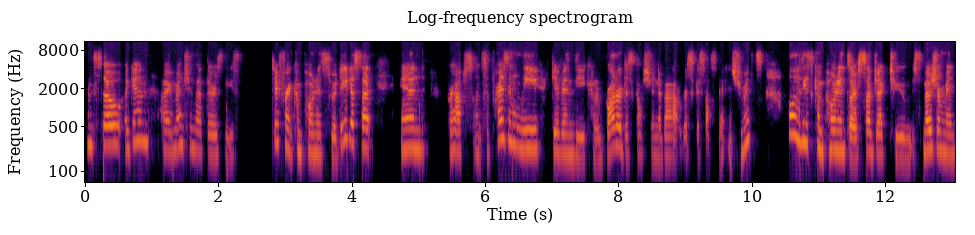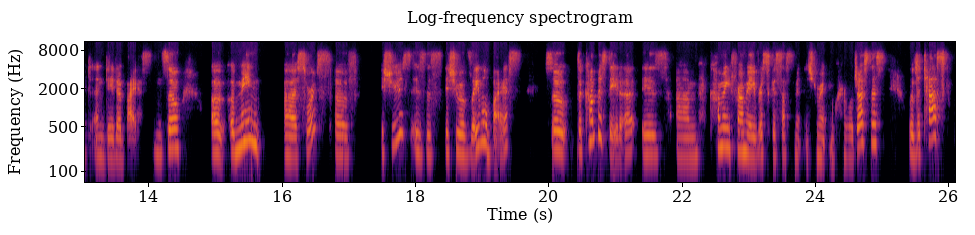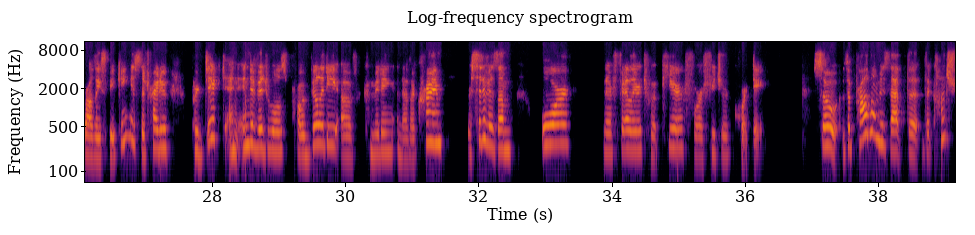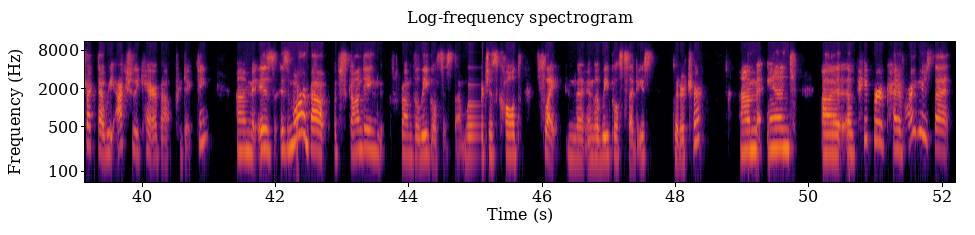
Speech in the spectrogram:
and so again, I mentioned that there's these different components to a data set, and perhaps unsurprisingly, given the kind of broader discussion about risk assessment instruments, all of these components are subject to mismeasurement and data bias. And so a, a main uh, source of issues is this issue of label bias. So the COMPAS data is um, coming from a risk assessment instrument in criminal justice, where the task, broadly speaking, is to try to predict an individual's probability of committing another crime, recidivism, or their failure to appear for a future court date. So the problem is that the, the construct that we actually care about predicting um, is, is more about absconding from the legal system, which is called flight in the, in the legal studies literature. Um, and uh, a paper kind of argues that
